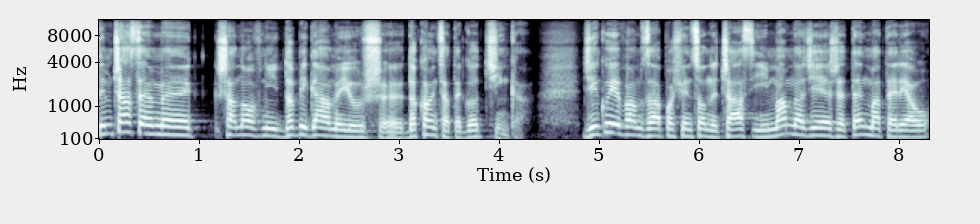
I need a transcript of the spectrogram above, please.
Tymczasem, e, szanowni, dobiegamy już e, do końca tego odcinka. Dziękuję Wam za poświęcony czas i mam nadzieję, że ten materiał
